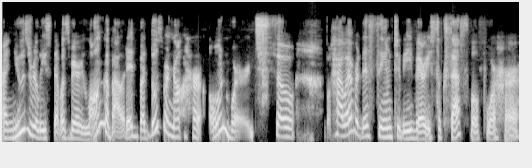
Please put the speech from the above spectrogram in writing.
a news release that was very long about it but those were not her own words. So however this seemed to be very successful for her.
